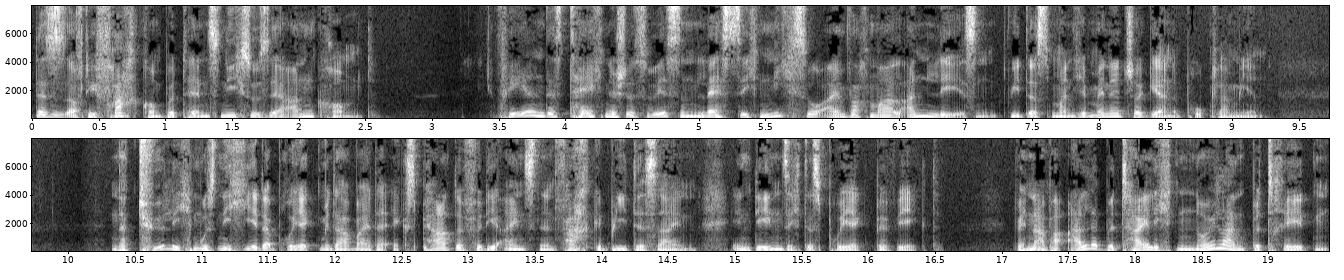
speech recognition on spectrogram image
dass es auf die Fachkompetenz nicht so sehr ankommt. Fehlendes technisches Wissen lässt sich nicht so einfach mal anlesen, wie das manche Manager gerne proklamieren. Natürlich muss nicht jeder Projektmitarbeiter Experte für die einzelnen Fachgebiete sein, in denen sich das Projekt bewegt. Wenn aber alle Beteiligten Neuland betreten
